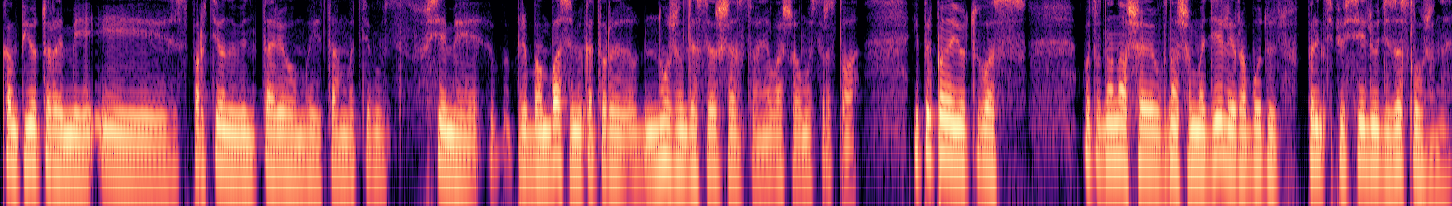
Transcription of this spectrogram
компьютерами, и спортивным инвентарем, и там этим всеми прибамбасами, которые нужны для совершенствования вашего мастерства. И преподают у вас, вот на нашей, в нашем отделе работают, в принципе, все люди заслуженные.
